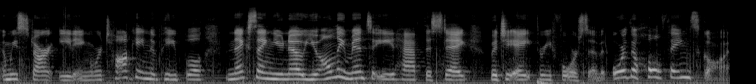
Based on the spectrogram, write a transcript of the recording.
and we start eating. We're talking to people. Next thing you know, you only meant to eat half the steak, but you ate three fourths of it, or the whole thing's gone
